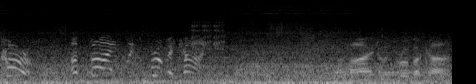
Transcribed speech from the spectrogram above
Coral, abide with Rubicon! Abide with Rubicon.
